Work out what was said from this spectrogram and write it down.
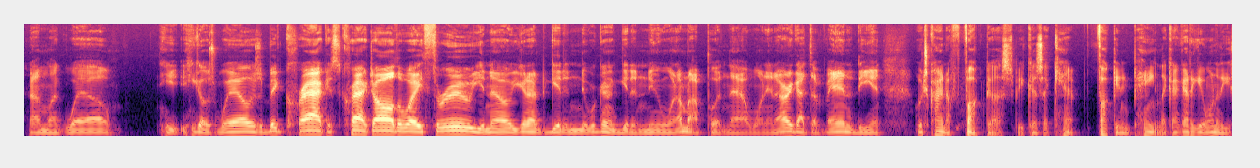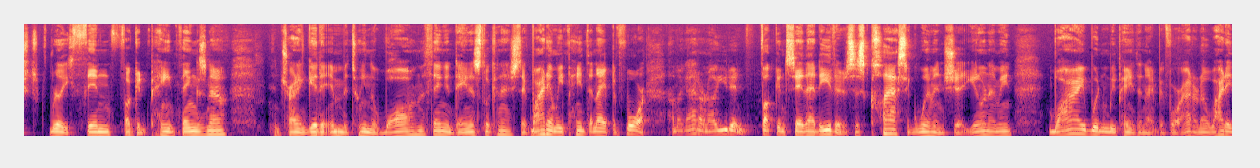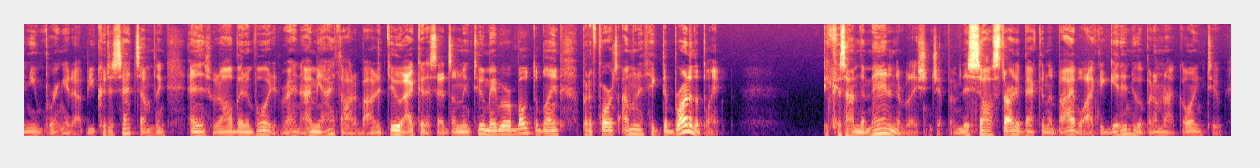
And I'm like, well, he, he goes, well, there's a big crack. It's cracked all the way through. You know, you're gonna have to get a new. We're gonna get a new one. I'm not putting that one in. I already got the vanity in, which kind of fucked us because I can't fucking paint. Like I got to get one of these really thin fucking paint things now, and trying to get it in between the wall and the thing. And Dana's looking at it. She's like, why didn't we paint the night before? I'm like, I don't know. You didn't fucking say that either. It's this classic women shit. You know what I mean? Why wouldn't we paint the night before? I don't know. Why didn't you bring it up? You could have said something, and this would all been avoided, right? I mean, I thought about it too. I could have said something too. Maybe we're both to blame, but of course, I'm gonna take the brunt of the blame because I'm the man in the relationship. I mean, this all started back in the Bible. I could get into it, but I'm not going to.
